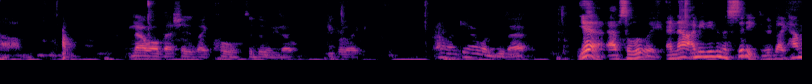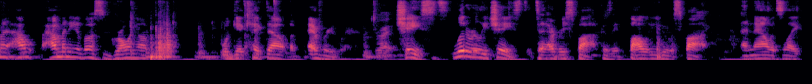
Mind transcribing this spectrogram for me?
um, Now all that shit is like cool to do. You know, people are like, I'm like, yeah, I want to do that. Yeah, absolutely. And now, I mean, even the city, dude. Like how many how how many of us growing up would get kicked out of everywhere? Right. chased, literally chased to every spot because they'd follow you to a spot. And now it's like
